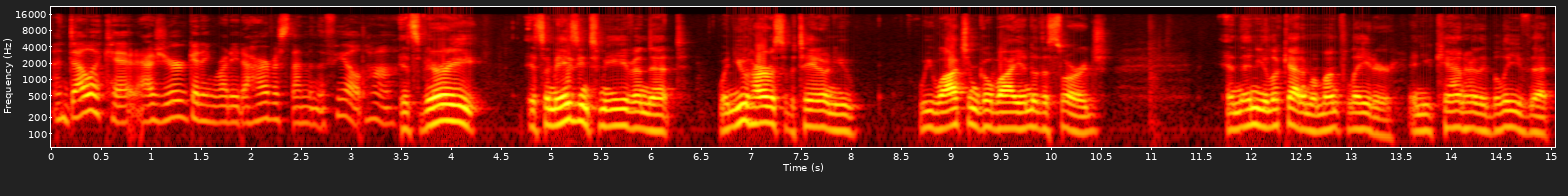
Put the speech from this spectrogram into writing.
and delicate as you're getting ready to harvest them in the field, huh? it's very it's amazing to me even that when you harvest a potato and you we watch them go by into the storage and then you look at them a month later and you can't hardly believe that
